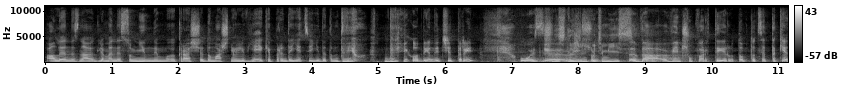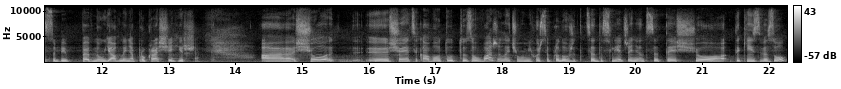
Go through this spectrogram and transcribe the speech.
але не знаю, для мене сумнівним е, краще домашнє олів'є, яке передається, їде там дві, дві години чи три. Ось тиждень іншу- потім їсться, Да, в іншу квартиру. Тобто, це таке собі певне уявлення про краще гірше. А що, е, що я цікаво тут зауважила, чому мені хочеться продовжити це дослідження, це те, що такий зв'язок,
